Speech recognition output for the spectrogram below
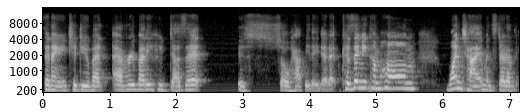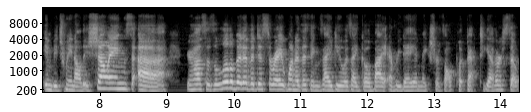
than I need to do. But everybody who does it is so happy they did it. Because then you come home one time instead of in between all these showings. Uh, your house is a little bit of a disarray. One of the things I do is I go by every day and make sure it's all put back together. So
